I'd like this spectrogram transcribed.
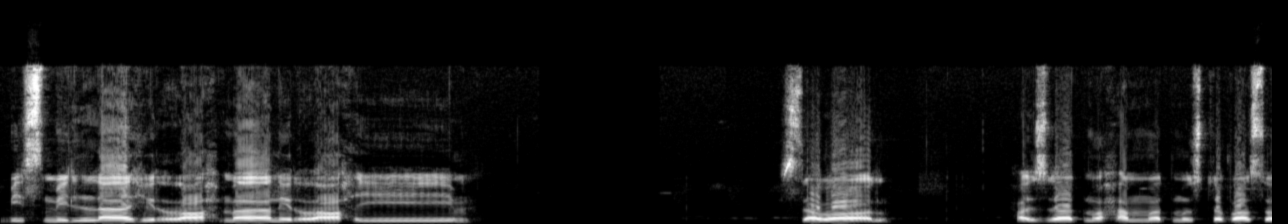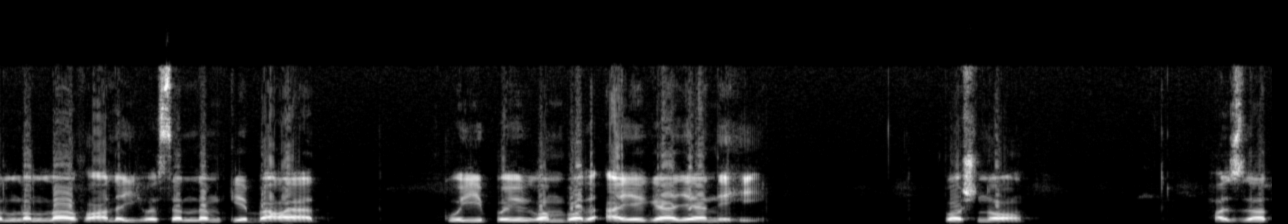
বিসমিল্লাহির রহমানির রাহিম সওয়াল হজরত মোহাম্মদ মুস্তফা सल्लल्लाहु अलैहि वसल्लम के बाद कोई पैगंबर आएगा या नहीं প্রশ্ন হজরত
